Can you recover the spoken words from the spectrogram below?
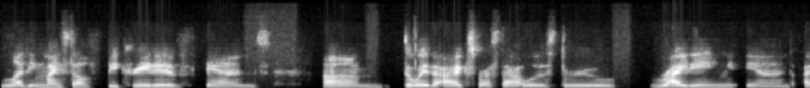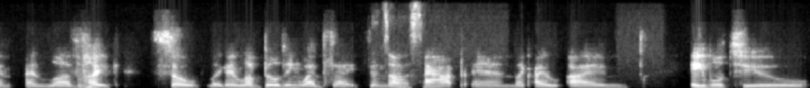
letting myself be creative and um, the way that I expressed that was through writing and I'm I love like so like I love building websites and awesome. app and like I I'm able to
